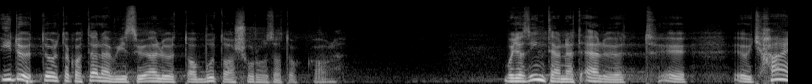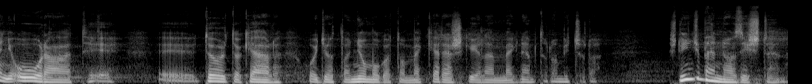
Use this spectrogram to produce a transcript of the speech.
időt töltök a televízió előtt a buta sorozatokkal vagy az internet előtt, hogy hány órát töltök el, hogy ott a nyomogatom, meg keresgélem, meg nem tudom micsoda. És nincs benne az Isten.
